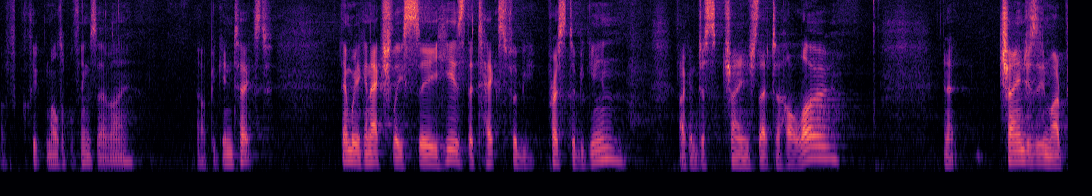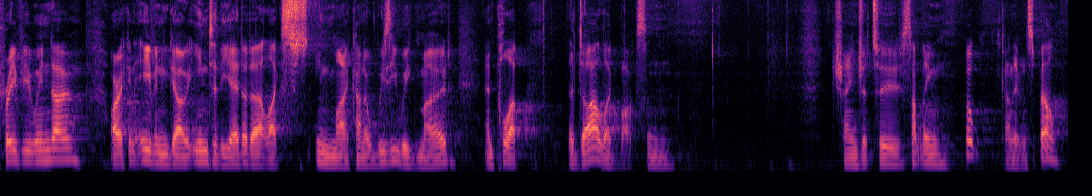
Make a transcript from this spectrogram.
I've clicked multiple things that way. I'll begin text. Then we can actually see, here's the text for press to begin. I can just change that to hello. And it changes in my preview window. Or I can even go into the editor, like in my kind of WYSIWYG mode, and pull up the dialog box and change it to something, oh, can't even spell.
